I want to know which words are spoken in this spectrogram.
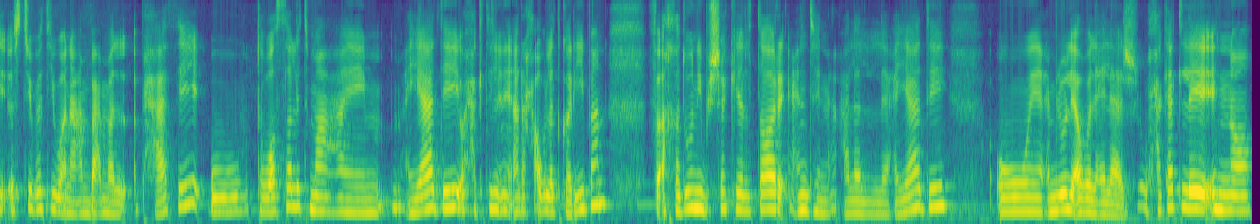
أستيوباتي وأنا عم بعمل أبحاثي وتواصلت مع عيادة وحكيت لي إني أنا رح أولد قريبا فأخذوني بشكل طارئ عندهم على العيادة وعملوا لي أول علاج. وحكت لي إنه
